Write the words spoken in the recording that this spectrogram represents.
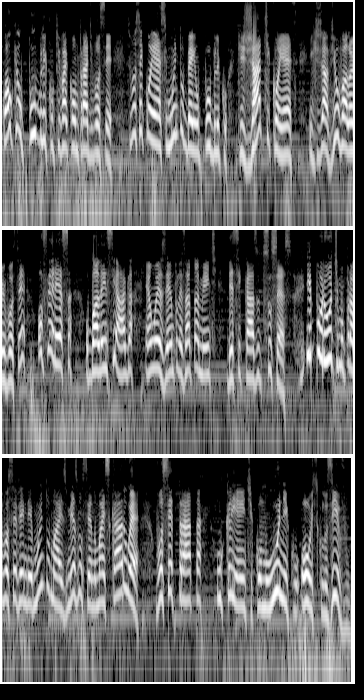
qual que é o público que vai comprar de você? Se você conhece muito bem o público que já te conhece e que já viu o valor em você, ofereça. O Balenciaga é um exemplo exatamente desse caso de sucesso. E por último, para você vender muito mais, mesmo sendo mais caro, é você trata o cliente como único ou exclusivo?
